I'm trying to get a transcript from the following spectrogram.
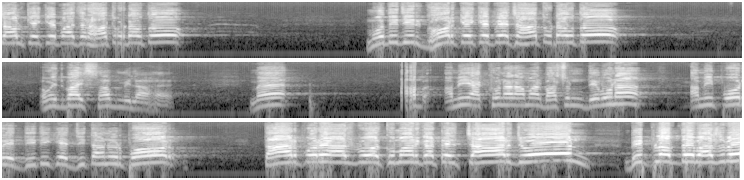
চাউল কে কে পাঁচ আর হাত উঠাও তো मोदी घर के के पे हाथ उठाओ तो অমিত ভাই সব মিলা হ্যায় मैं अब আমি এখন আর আমার ভাষণ দেব না আমি পরে দিদিকে জিতানোর পর তারপরে আসবো কুমারঘাটে চারজন বিপ্লব দেব আসবে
